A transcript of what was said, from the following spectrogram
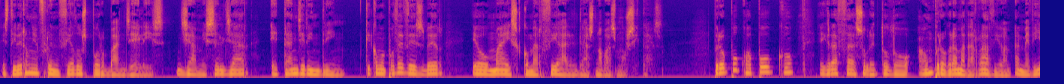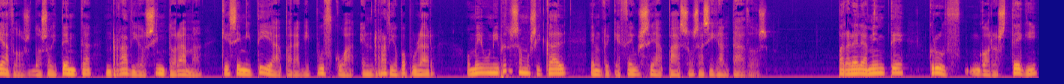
estiveron influenciados por Vangelis, Jean-Michel Jarre e Tangerine Dream, que como podedes ver é o máis comercial das novas músicas. Pero pouco a pouco, e grazas sobre todo a un programa da radio a mediados dos 80, Radio Sintorama, que se emitía para Guipúzcoa en Radio Popular, o meu universo musical enriqueceuse a pasos asigantados. Paralelamente, Cruz Gorostegui,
